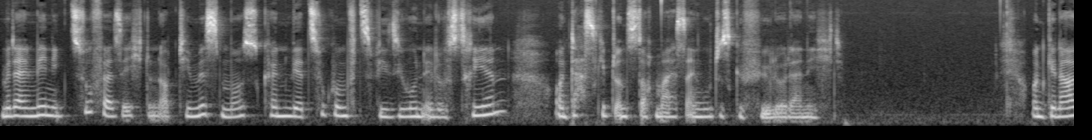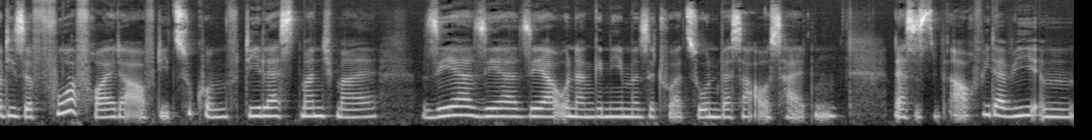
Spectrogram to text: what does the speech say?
Mit ein wenig Zuversicht und Optimismus können wir Zukunftsvisionen illustrieren und das gibt uns doch meist ein gutes Gefühl, oder nicht? Und genau diese Vorfreude auf die Zukunft, die lässt manchmal sehr, sehr, sehr unangenehme Situationen besser aushalten. Das ist auch wieder wie im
